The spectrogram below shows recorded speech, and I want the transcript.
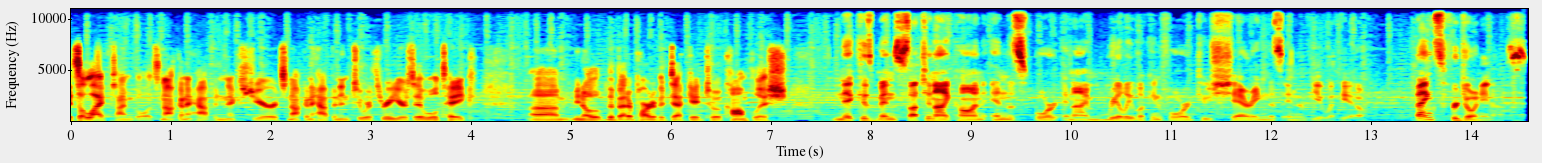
it's a lifetime goal. It's not going to happen next year. It's not going to happen in two or three years. It will take um, you know, the better part of a decade to accomplish. Nick has been such an icon in the sport, and I'm really looking forward to sharing this interview with you. Thanks for joining us.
